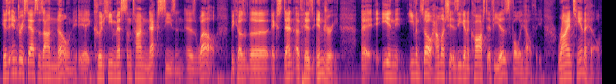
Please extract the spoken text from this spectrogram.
his injury status is unknown. It, could he miss some time next season as well because of the extent of his injury? Uh, in, even so, how much is he going to cost if he is fully healthy? Ryan Tannehill,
